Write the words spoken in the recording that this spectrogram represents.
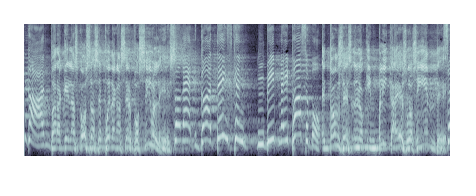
in God para que las cosas se puedan hacer posibles. so that God things can be made possible. Entonces lo que implica es lo siguiente, So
